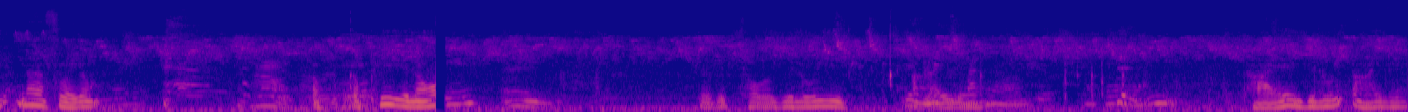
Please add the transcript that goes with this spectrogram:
ำหน้าสวยกับกับกับพี่น้องเดี๋ยวไปโชว์ยีลุยอายเลยถ่ายให้ยีลุยอายเลย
